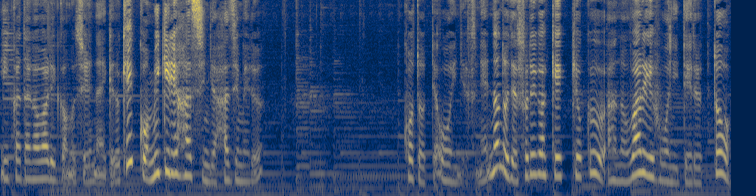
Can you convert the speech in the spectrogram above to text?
言い方が悪いかもしれないけど結構見切り発信で始める。ことって多いんですね。なのでそれが結局あの悪い方に出ると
